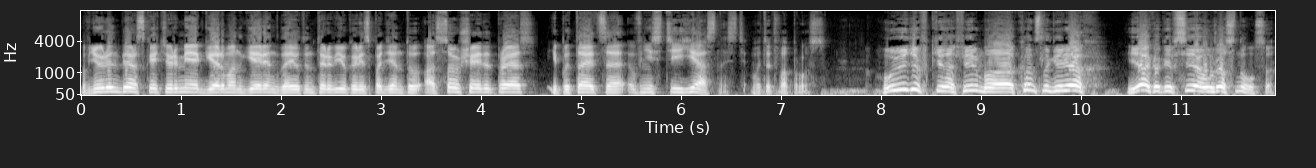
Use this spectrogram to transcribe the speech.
В Нюрнбергской тюрьме Герман Геринг дает интервью корреспонденту Associated Press и пытается внести ясность в этот вопрос. Увидев кинофильм о концлагерях, я, как и все, ужаснулся.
